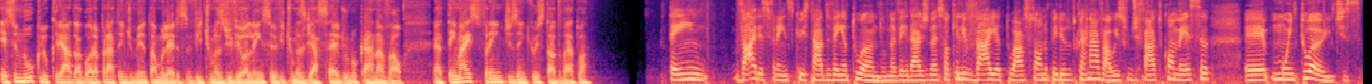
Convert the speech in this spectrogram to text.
esse núcleo criado agora para atendimento a mulheres vítimas de violência, vítimas de assédio no carnaval. É, tem mais frentes em que o Estado vai atuar? Tem várias frentes que o Estado vem atuando. Na verdade, não é só que ele vai atuar só no período do carnaval. Isso, de fato, começa é, muito antes.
